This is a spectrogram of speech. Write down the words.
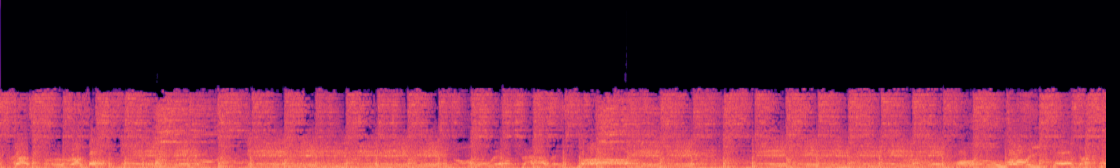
Starts to rumble Oh, silent Oh, the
